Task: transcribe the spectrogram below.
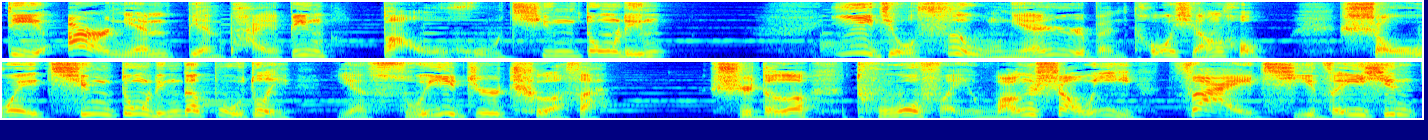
第二年便派兵保护清东陵。一九四五年，日本投降后，守卫清东陵的部队也随之撤散，使得土匪王绍义再起贼心，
